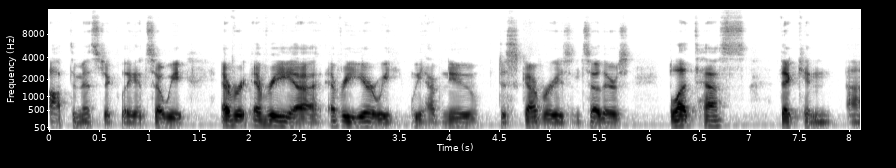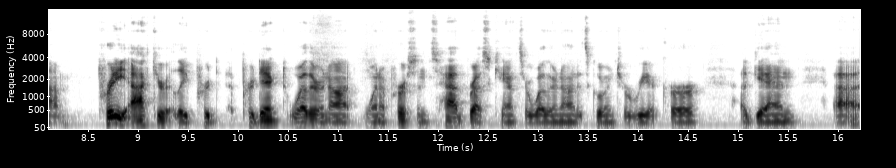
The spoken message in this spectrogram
optimistically, and so we every every uh, every year we we have new discoveries, and so there's blood tests that can um, pretty accurately pre- predict whether or not when a person's had breast cancer, whether or not it's going to reoccur again. Uh,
